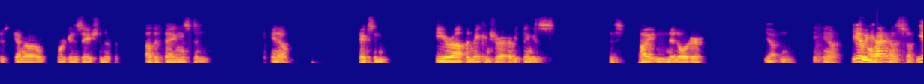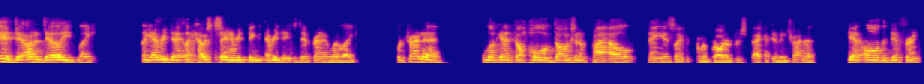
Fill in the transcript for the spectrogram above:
Just general organization of other things, and you know, fixing gear up and making sure everything is is tight and in order. Yeah. And, you know, Yeah, we all that kind kind of of stuff. yeah da- on a daily like like every day like I was saying everything every day is different and we're like we're trying to look at the whole dogs in a pile thing is like from a broader perspective and try to get all the different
